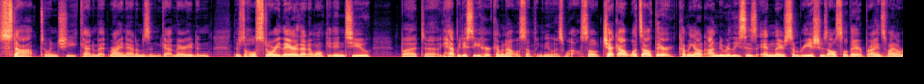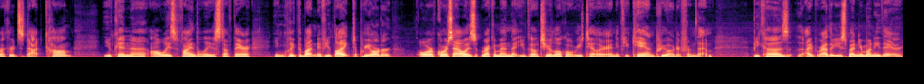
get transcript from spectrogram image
stopped when she kind of met Ryan Adams and got married. And there's a whole story there that I won't get into, but uh, happy to see her coming out with something new as well. So check out what's out there coming out on new releases, and there's some reissues also there. Brian'sVinylRecords.com. You can uh, always find the latest stuff there. You can click the button if you'd like to pre-order, or of course, I always recommend that you go to your local retailer and if you can, pre-order from them, because I'd rather you spend your money there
